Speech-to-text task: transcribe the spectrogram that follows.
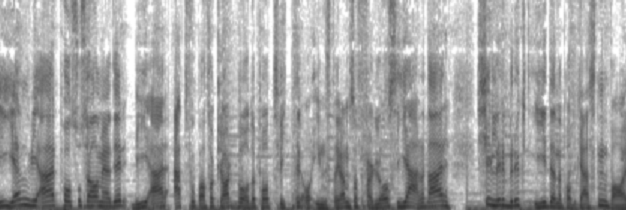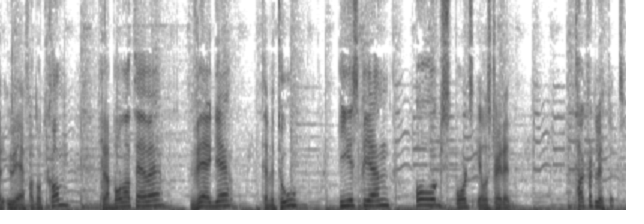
Igjen, vi er på sosiale medier. Vi er at Fotballforklart både på Twitter og Instagram, så følg oss gjerne der. Kilder brukt i denne podkasten var uefa.com, Rabona TV, VG, TV 2, ESPN og Sports Illustrated. Takk for at du lyttet.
